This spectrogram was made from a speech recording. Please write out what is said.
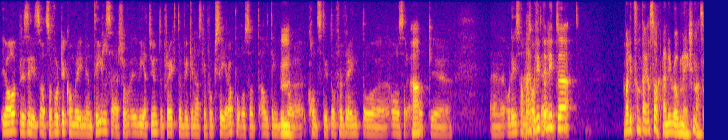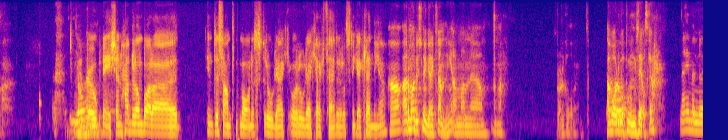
Ja, precis. Och att så fort det kommer in en till så här så vet ju inte projektorn vilken han ska fokusera på så att allting blir Mm. bara konstigt och förvrängt och, och sådär. Ja. Och, och det är samma Ja, sak lite- där. lite- Liksom. Det var lite sånt där jag saknade i Rogue Nation alltså. Ja, Rogue Nation hade de bara intressant manus roliga, och roliga karaktärer och snygga klänningar. Ja, de hade ju snyggare klänningar, men... Bra går. Ja, vad du var på gång att säga, Oskar? nej, men, eh,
